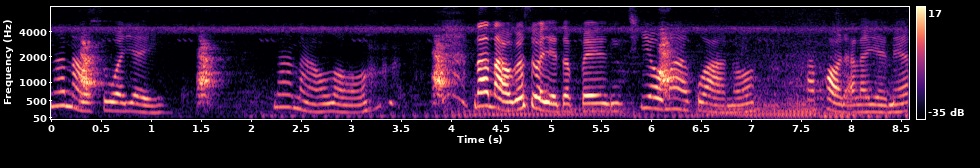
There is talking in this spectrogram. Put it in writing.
หน้าหนาวส่วนใหญ่ หน้าหนาวเหรอ หน้าหนาวก็ส่วนใหญ่จะเป็นเที่ยวมากกว่าเนาะ ถ้าผ่อนอะไรอย่างเนี้ย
